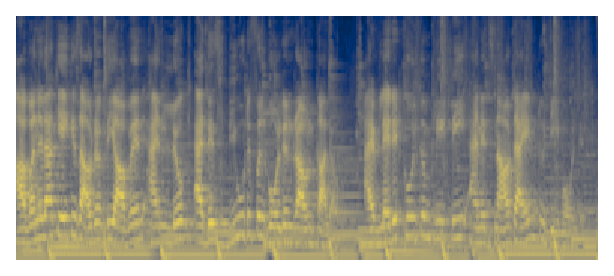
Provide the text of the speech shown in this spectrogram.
Our vanilla cake is out of the oven and look at this beautiful golden brown color. I've let it cool completely and it's now time to demold it.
